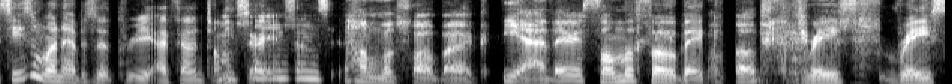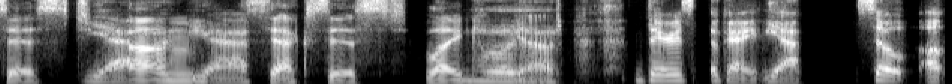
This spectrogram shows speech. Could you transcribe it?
season one episode three i found to be very Homophobic. homophobic. Yeah, there's homophobic homophobic. race racist Yeah, um yeah. sexist like Oh, yeah There's okay, yeah. So a,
